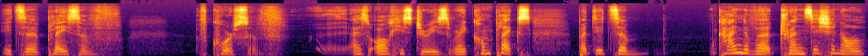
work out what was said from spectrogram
it's a place of, of course, of, as all history is very complex, but it's a kind of a transitional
